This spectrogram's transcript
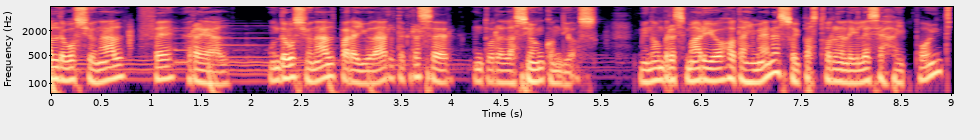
al devocional Fe Real, un devocional para ayudarte a crecer en tu relación con Dios. Mi nombre es Mario J. Jiménez, soy pastor en la iglesia High Point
